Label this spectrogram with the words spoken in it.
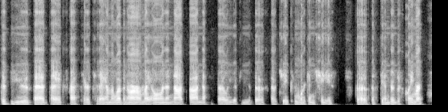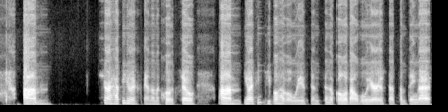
the views that, that I expressed here today on the webinar are my own and not uh, necessarily the views of, of J.P. Morgan Chase, the, the standard disclaimer. Um, sure. Happy to expand on the quote. So, um, you know, I think people have always been cynical about lawyers. That's something that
